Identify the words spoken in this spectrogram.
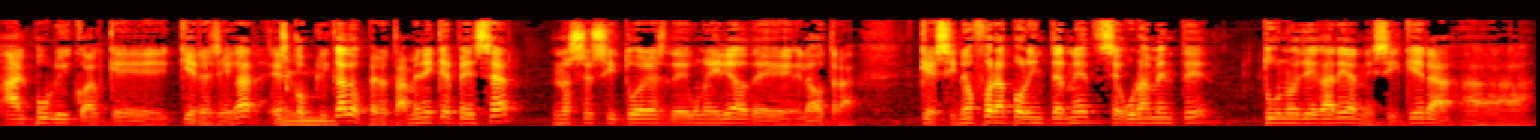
al público al que quieres llegar. Es Mm. complicado, pero también hay que pensar, no sé si tú eres de una idea o de la otra, que si no fuera por internet, seguramente tú no llegarías ni siquiera a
